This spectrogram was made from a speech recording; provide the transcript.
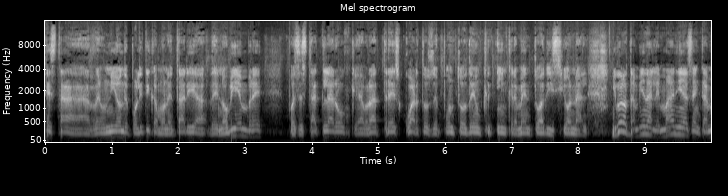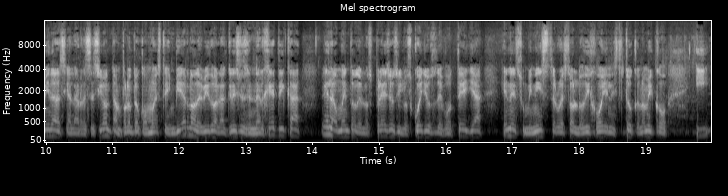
esta reunión de política monetaria de noviembre, pues está claro que habrá tres cuartos de punto de un incremento adicional. Y bueno, también Alemania se encamina hacia la recesión tan pronto como este invierno debido a la crisis energética, el aumento de los precios y los cuellos de botella en el suministro. Esto lo dijo hoy el Instituto Económico y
